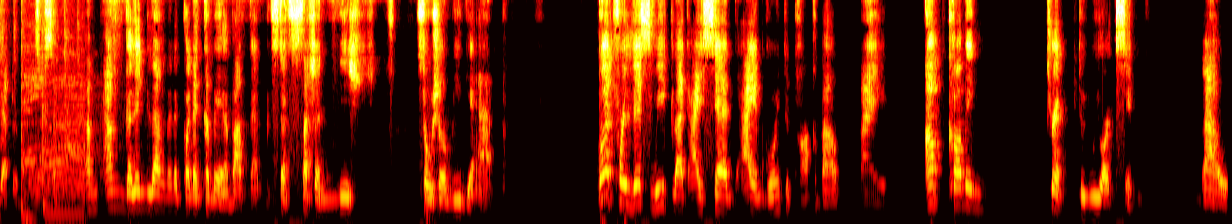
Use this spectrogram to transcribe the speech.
Letterboxd. So, ang, ang galing lang na nag-connect kami about that because that's such a niche social media app. But for this week, like I said, I am going to talk about my upcoming trip to New York City. Now,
